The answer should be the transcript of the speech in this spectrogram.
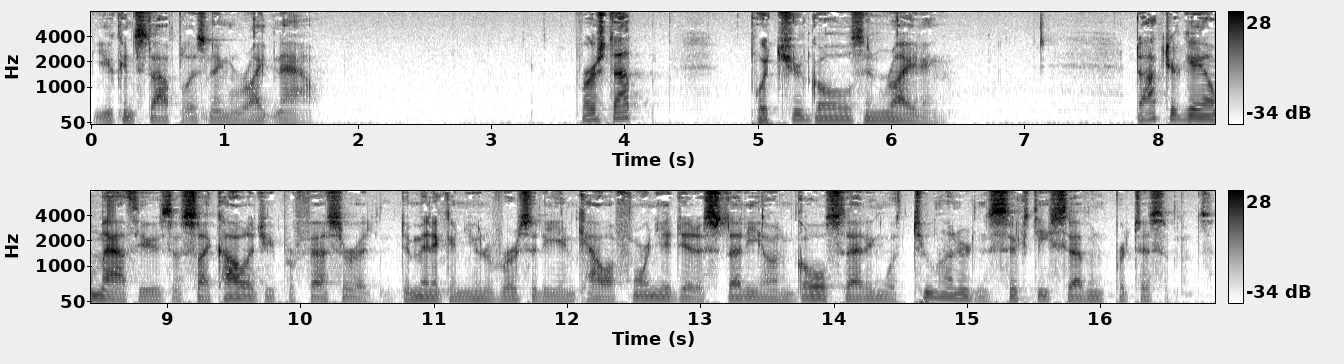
you can stop listening right now. First up, put your goals in writing. Dr. Gail Matthews, a psychology professor at Dominican University in California, did a study on goal setting with 267 participants.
